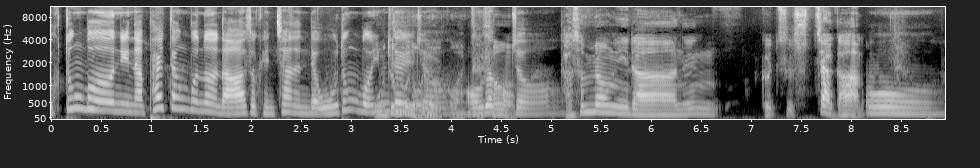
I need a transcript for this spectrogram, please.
6등분이나 8등분으로 나와서 괜찮은데 5등분 힘들죠. 어려울 것 같아서. 어렵죠. 다섯 명이라는 그 숫자가 오.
